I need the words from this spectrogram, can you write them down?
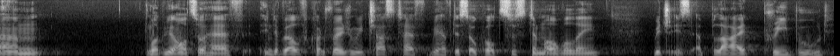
Um, what we also have in the Valve configuration, we just have we have the so-called system overlay, which is applied pre-boot,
